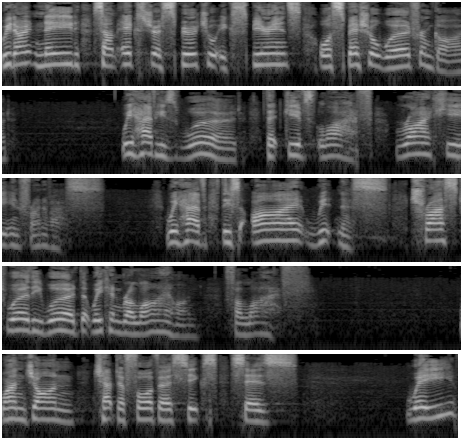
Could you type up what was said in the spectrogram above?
We don't need some extra spiritual experience or special word from God. We have His Word that gives life right here in front of us. We have this eyewitness, trustworthy word that we can rely on for life. 1 John chapter 4 verse 6 says, We,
